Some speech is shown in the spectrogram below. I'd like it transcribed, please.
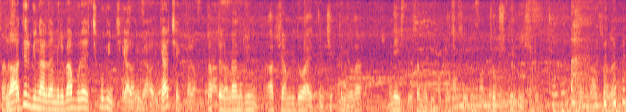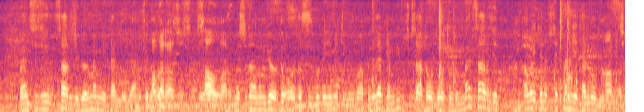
Sana Nadir günlerden biri ben buraya bugün geldim yani. Gerçekten. Kaptanım ben dün akşam bir dua ettim. Çıktım yola. Ne istiyorsam oluyor. Çok şükür bir iş bu. Ondan sonra. Ben sizi sadece görmem yeterli. Yani şöyle Allah razı olsun. Sağ ol var. ol. Mesut Hanım gördü. Orada siz burada yemek yediniz, muhabbet ederken bir buçuk saat orada oturdum. Ben sadece havayı teneffüs etmem yeterli oluyor. benim Anladım. için.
